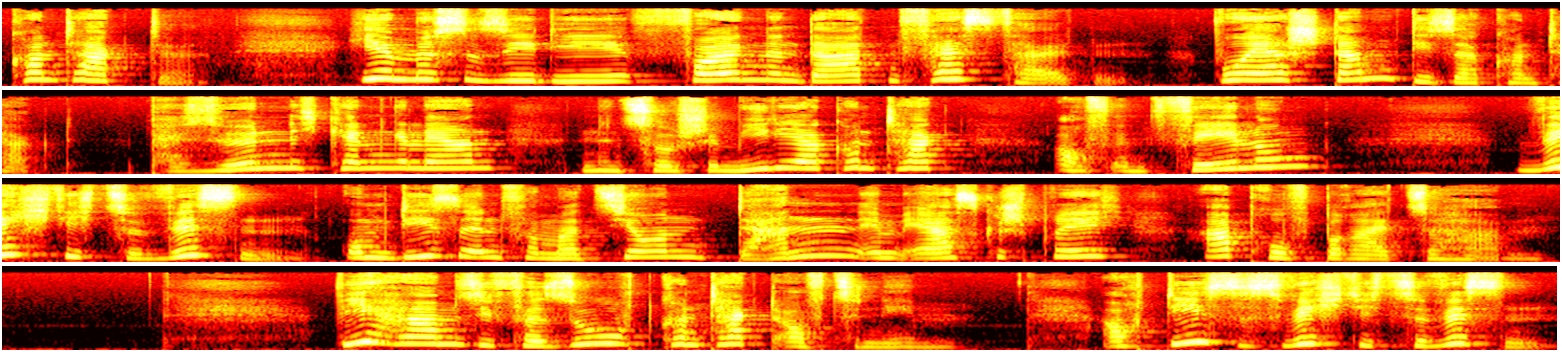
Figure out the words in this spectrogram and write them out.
Kontakte. Hier müssen Sie die folgenden Daten festhalten. Woher stammt dieser Kontakt? Persönlich kennengelernt? Einen Social-Media-Kontakt? Auf Empfehlung? Wichtig zu wissen, um diese Informationen dann im Erstgespräch abrufbereit zu haben. Wie haben Sie versucht, Kontakt aufzunehmen? Auch dies ist wichtig zu wissen.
